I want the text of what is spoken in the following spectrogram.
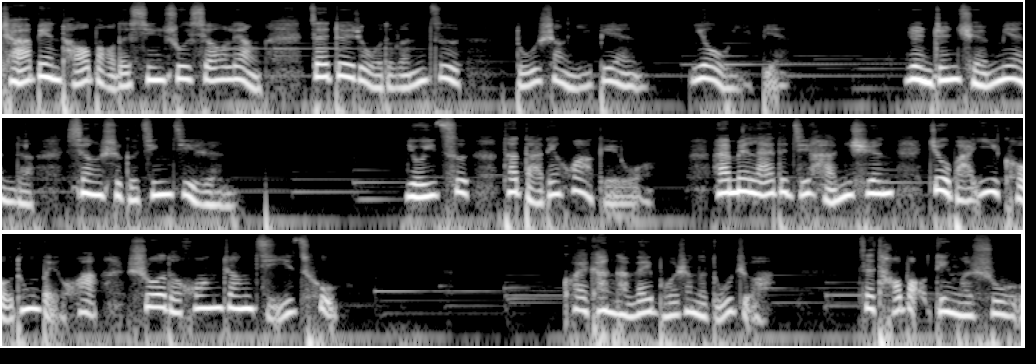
查遍淘宝的新书销量，再对着我的文字读上一遍又一遍，认真全面的，像是个经纪人。有一次，他打电话给我，还没来得及寒暄，就把一口东北话说得慌张急促。快看看微博上的读者，在淘宝订了书，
